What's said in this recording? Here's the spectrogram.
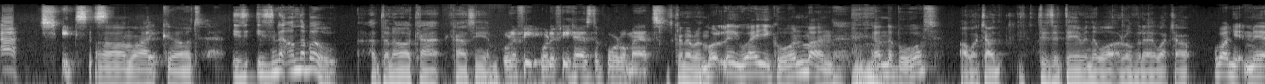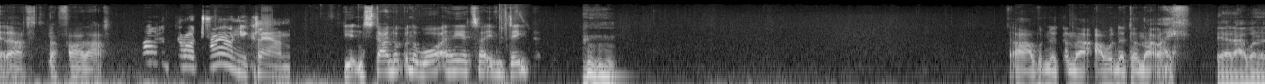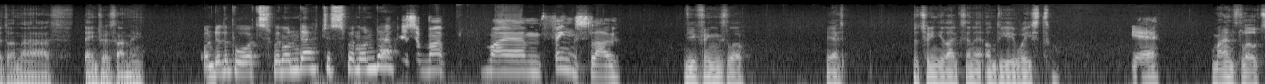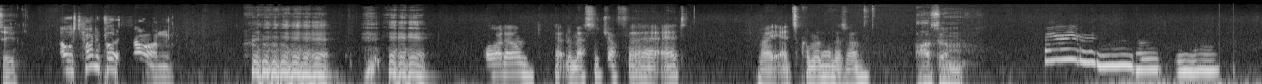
boat. Jesus. Oh my god. Is isn't it on the boat? I don't know. I can't can't see him. What if he What if he has the portal mats? It's gonna run. Mutley, where you going, man? On the boat? Oh, watch out! There's a deer in the water over there. Watch out! Come on, you can make that. Not far that. Oh, God, drown, you clown. You can stand up in the water here. It's not even deep. oh, I wouldn't have done that. I wouldn't have done that. Like Yeah, I wouldn't have done that. That's dangerous. I mean, under the boat, swim under. Just swim under. Is my, my um, thing slow? you things low. Yes, between your legs and it, under your waist. Yeah. Mine's low too. I was trying to put a song on. Hold on. Get the message off uh, Edd. Right, Edd's coming on as well. Awesome.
